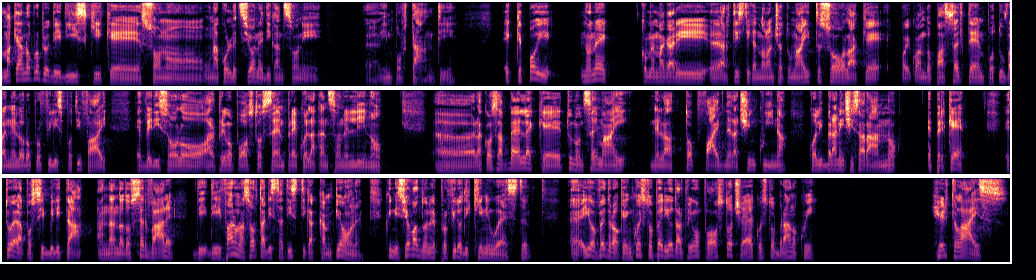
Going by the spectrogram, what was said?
ma che hanno proprio dei dischi che sono una collezione di canzoni eh, importanti e che poi non è come magari eh, artisti che hanno lanciato una hit sola che poi quando passa il tempo tu vai nei loro profili Spotify e vedi solo al primo posto sempre quella canzone lì, no? Uh, la cosa bella è che tu non sai mai nella top 5, nella cinquina, quali brani ci saranno e perché. E tu hai la possibilità, andando ad osservare, di, di fare una sorta di statistica campione. Quindi se io vado nel profilo di Kanye West, eh, io vedrò che in questo periodo al primo posto c'è questo brano qui. Heart Lies.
